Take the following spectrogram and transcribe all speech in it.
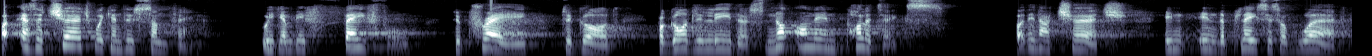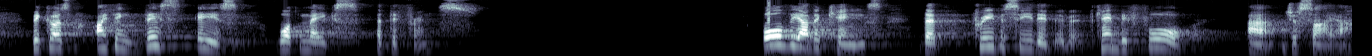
But as a church, we can do something. We can be faithful to pray to God for godly leaders, not only in politics, but in our church, in, in the places of work, because I think this is what makes a difference. all the other kings that preceded, came before uh, Josiah,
